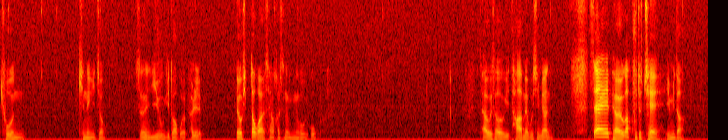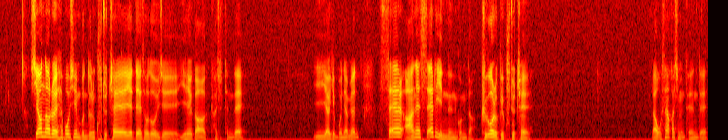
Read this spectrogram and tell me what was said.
좋은 기능이죠. 쓰는 이유기도 하고요. 편리 매우 쉽다고 할- 생각할 수는 있는 거고. 자 여기서 이 다음에 보시면 셀별과 구조체입니다. C 언어를 해보신 분들은 구조체에 대해서도 이제 이해가 가실 텐데 이 이야기 뭐냐면 셀 안에 셀이 있는 겁니다. 그걸 이렇게 구조체 라고 생각하시면 되는데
